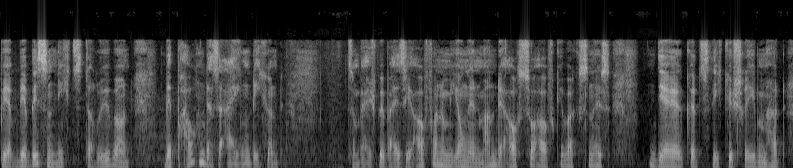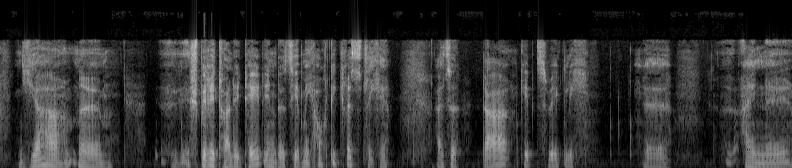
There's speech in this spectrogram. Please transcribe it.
wir, wir wissen nichts darüber und wir brauchen das eigentlich und zum Beispiel weiß ich auch von einem jungen Mann, der auch so aufgewachsen ist, der kürzlich geschrieben hat, ja, äh, Spiritualität interessiert mich, auch die christliche. Also da gibt's wirklich äh, eine,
